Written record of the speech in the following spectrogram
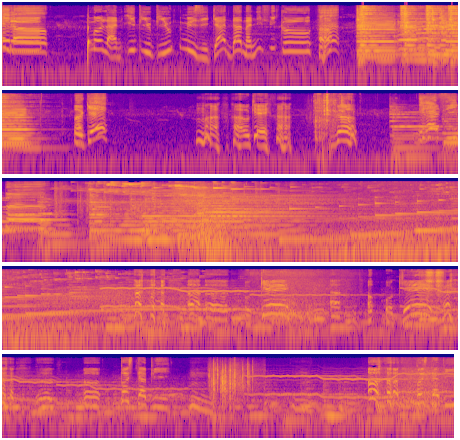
Alors, Molan et Piu Piu, musica da magnifico. ok? ok. Go. Happy Ok. ok. Post-happy. Post-happy.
